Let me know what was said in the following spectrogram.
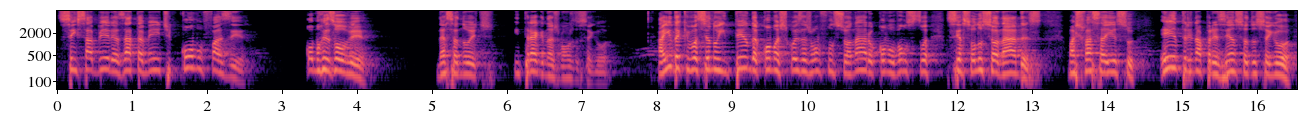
sem saber exatamente como fazer, como resolver. Nessa noite, entregue nas mãos do Senhor. Ainda que você não entenda como as coisas vão funcionar ou como vão ser solucionadas, mas faça isso. Entre na presença do Senhor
